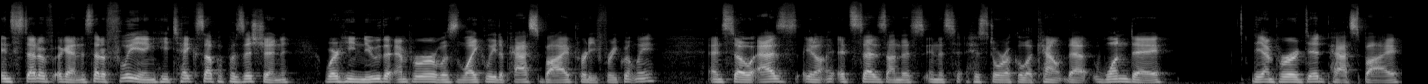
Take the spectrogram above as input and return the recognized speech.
instead of again instead of fleeing, he takes up a position where he knew the emperor was likely to pass by pretty frequently. And so as, you know, it says on this in this historical account that one day the emperor did pass by.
